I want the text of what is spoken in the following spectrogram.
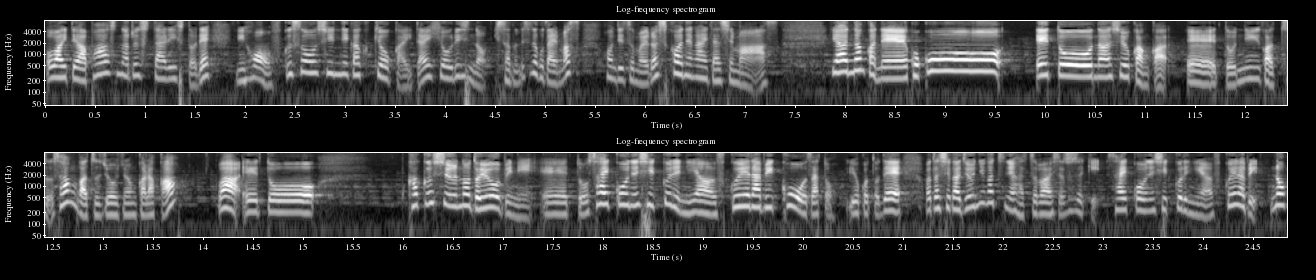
お相手はパーソナルスタイリストで、日本服装心理学協会代表理事の久野ですでございます。本日もよろしくお願いいたします。いや、なんかね、ここ、えっ、と、何週間か、えっ、と、2月、3月上旬からか？は、えっ、と、各週の土曜日に、えっ、と、最高にしっくり似合う服選び講座ということで、私が12月に発売した書籍、最高にしっくり似合う服選びの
